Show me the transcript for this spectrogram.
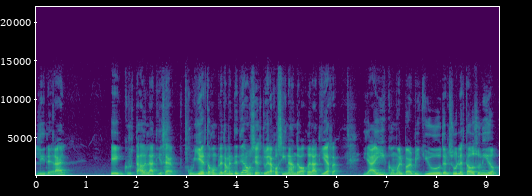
literal, incrustado en la tierra, o sea, cubierto completamente de tierra, como si estuviera cocinando debajo de la tierra. Y ahí, como el barbecue del sur de Estados Unidos,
